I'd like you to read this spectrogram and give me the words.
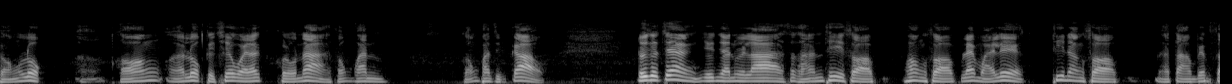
ของโรคของโรคติดเชื้อไวรัสโคโรนา2000 2019 โดยจะแจ้งยืนยันเวลาสถานที่สอบห้องสอบและหมายเลขที่นั่งสอบตามเว็บไซ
